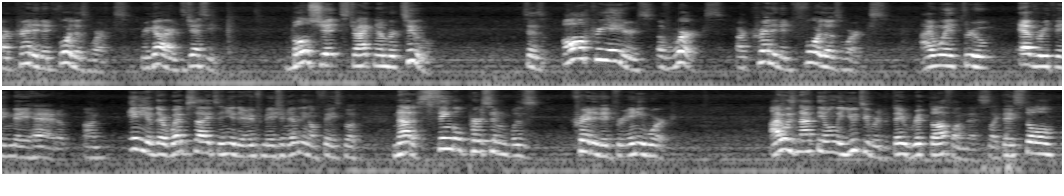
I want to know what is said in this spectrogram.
are credited for those works. Regards, Jesse. Bullshit strike number two says all creators of works are credited for those works. I went through everything they had on any of their websites, any of their information, everything on Facebook. Not a single person was credited for any work. I was not the only YouTuber that they ripped off on this. Like they stole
